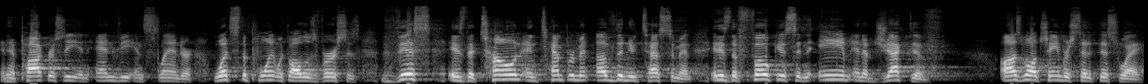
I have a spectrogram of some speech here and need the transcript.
and hypocrisy and envy and slander." What's the point with all those verses? This is the tone and temperament of the New Testament. It is the focus and aim and objective. Oswald Chambers said it this way.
